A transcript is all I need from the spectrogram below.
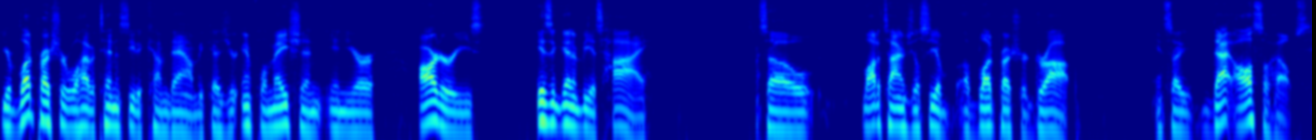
your blood pressure will have a tendency to come down because your inflammation in your arteries isn't going to be as high. So a lot of times you'll see a, a blood pressure drop. And so that also helps.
